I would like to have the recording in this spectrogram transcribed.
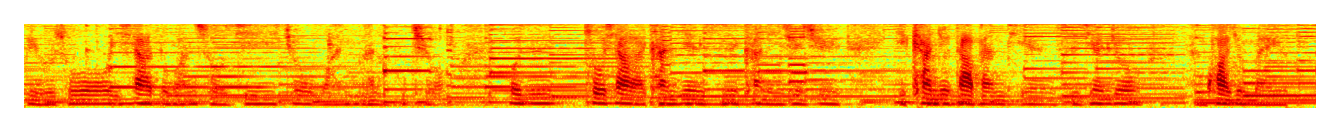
比如说一下子玩手机就玩很久，或者是坐下来看电视、看连续剧，一看就大半天，时间就很快就没了。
